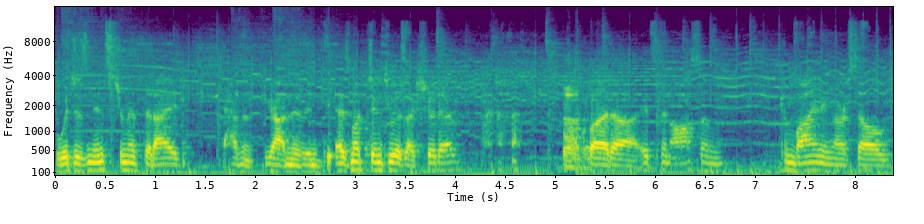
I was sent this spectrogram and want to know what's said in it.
which is an instrument that I haven't gotten as much into as I should have. But uh, it's been awesome combining ourselves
